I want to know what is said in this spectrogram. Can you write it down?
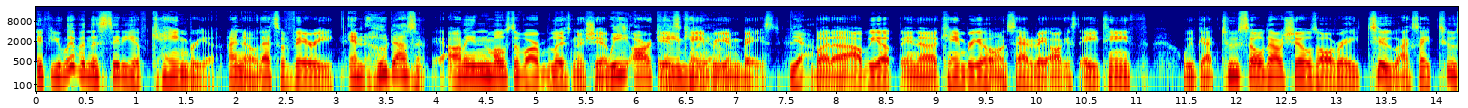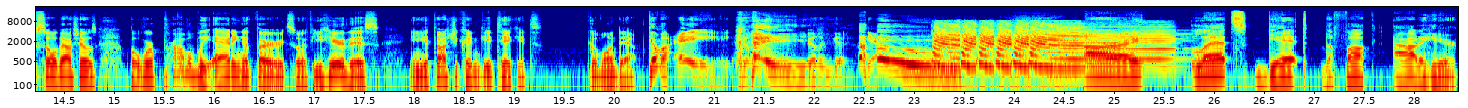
if you live in the city of Cambria, I know that's a very and who doesn't? I mean, most of our listenership We are is Cambrian based. Yeah. But uh, I'll be up in uh, Cambria on Saturday, August 18th. We've got two sold out shows already. Two. I say two sold out shows, but we're probably adding a third. So if you hear this and you thought you couldn't get tickets, come on down. Come on. Hey. Hey. Feeling good. Yeah. Oh. All right, let's get the fuck out of here.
